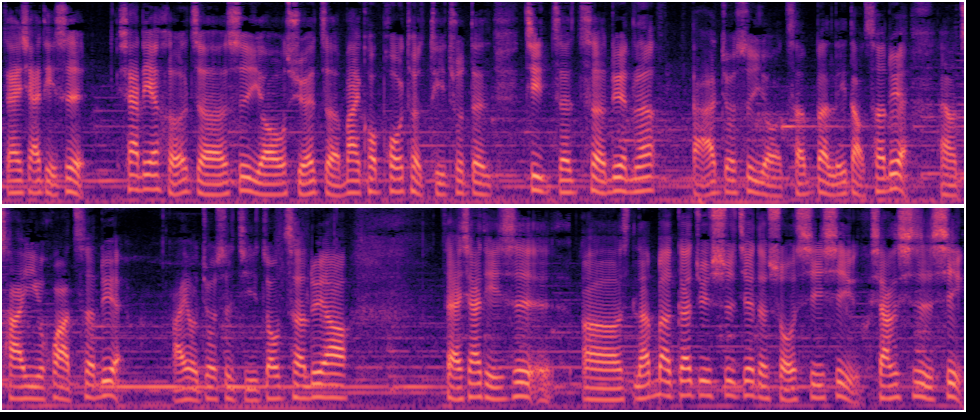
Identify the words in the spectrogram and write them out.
再下一题是下列何者是由学者 Michael Porter 提出的竞争策略呢？答案就是有成本领导策略，还有差异化策略，还有就是集中策略哦。再下一题是呃，人们根据事件的熟悉性、相似性。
